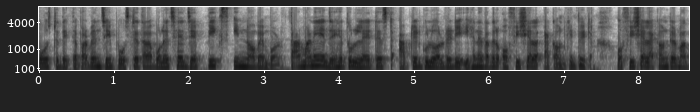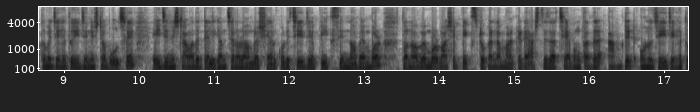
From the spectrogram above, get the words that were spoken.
পোস্ট দেখতে পারবেন যে পোস্টে তারা বলেছে যে পিক্স ইন নভেম্বর তার মানে যেহেতু লেটেস্ট আপডেটগুলো অলরেডি এখানে তাদের অফিসিয়াল অ্যাকাউন্ট কিন্তু এটা। অফিসিয়াল অ্যাকাউন্টের মাধ্যমে যেহেতু এই জিনিসটা বলছে, এই জিনিসটা আমাদের টেলিগ্রাম চ্যানেলে আমরা শেয়ার করেছি যে পিক্স ইন নভেম্বর তো নভেম্বর মাসে পিক্স টোকেনটা মার্কেটে আসতে যাচ্ছে এবং তাদের আপডেট অনুযায়ী যেহেতু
